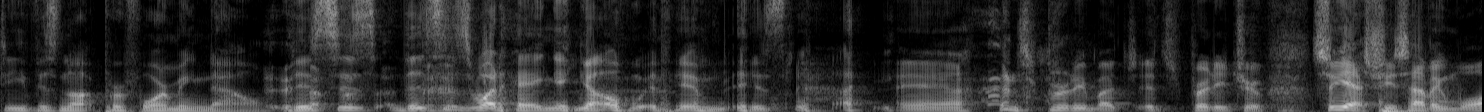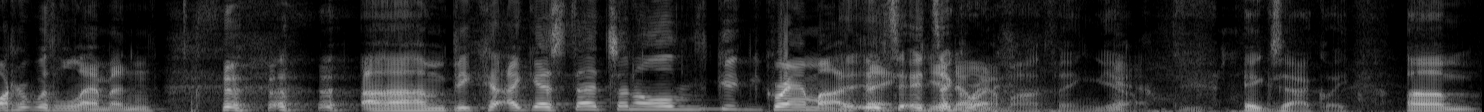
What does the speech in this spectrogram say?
Steve is not performing now. This is this is what hanging out with him is like. Yeah, it's pretty much it's pretty true. So yes, she's having water with lemon. um, because I guess that's an old grandma thing. It's, it's a know? grandma thing. Yeah, exactly. Um,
